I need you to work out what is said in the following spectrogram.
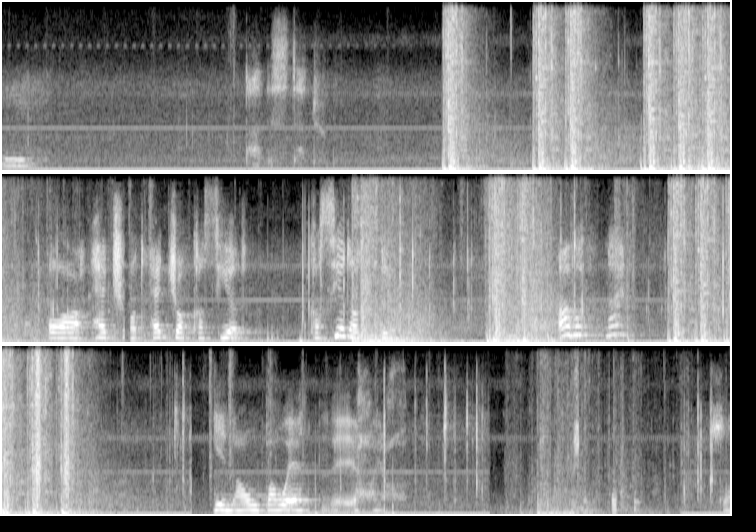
Okay. Da ist der Typ. Oh, Headshot, Headshot kassiert. Kassiert das Ding. Aber nein. Genau, Bauer. Ja, ja. So.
